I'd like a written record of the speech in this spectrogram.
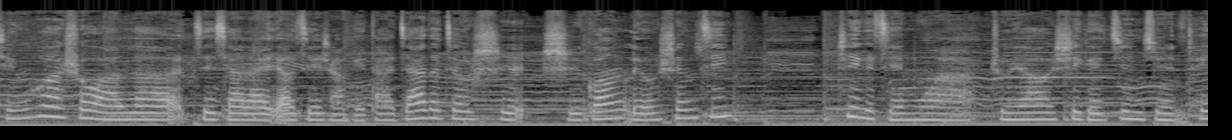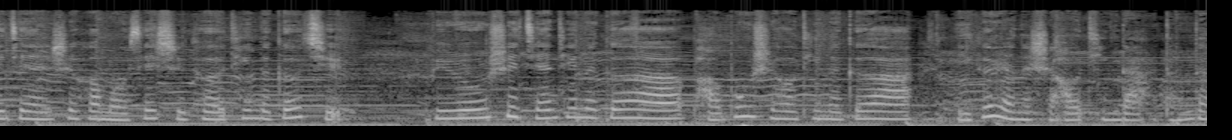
情话说完了，接下来要介绍给大家的就是《时光留声机》这个节目啊，主要是给俊俊推荐适合某些时刻听的歌曲，比如睡前听的歌啊，跑步时候听的歌啊，一个人的时候听的等等，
